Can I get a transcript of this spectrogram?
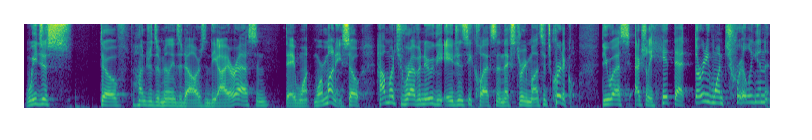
we just dove hundreds of millions of dollars in the IRS and they want more money. So, how much revenue the agency collects in the next three months, it's critical. The U.S. actually hit that $31 trillion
